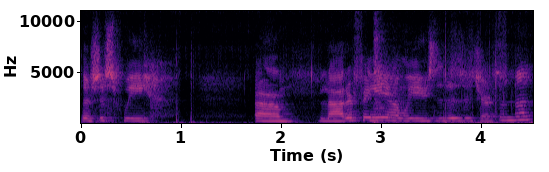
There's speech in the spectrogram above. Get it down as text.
there's this wee um, ladder thingy, and we use it as a chair sometimes.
